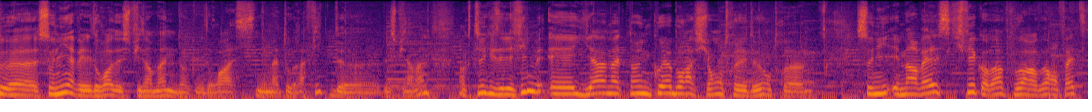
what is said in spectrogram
euh, Sony avait les droits de Spider-Man, donc les droits cinématographiques de, de Spider-Man. Donc c'est qui faisaient les films et il y a maintenant une collaboration entre les deux, entre euh, Sony et Marvel, ce qui fait qu'on va pouvoir avoir en fait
